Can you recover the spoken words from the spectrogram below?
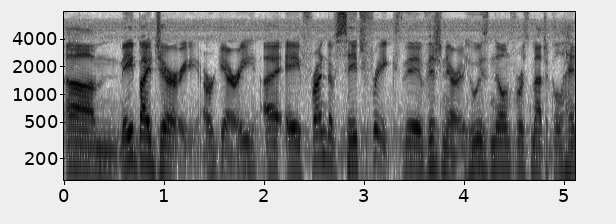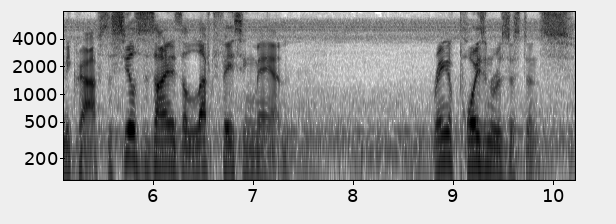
Um, made by Jerry, or Gary, a friend of Sage Freke, the visionary, who is known for his magical handicrafts. The seal's design is a left-facing man. Ring of poison resistance.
